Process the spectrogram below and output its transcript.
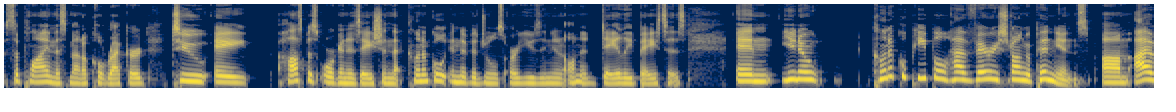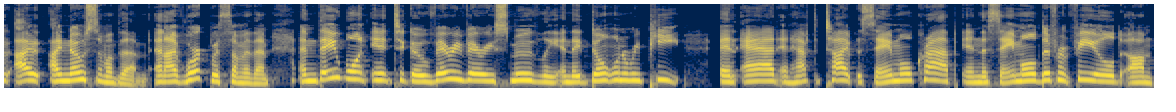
supplying this medical record to a hospice organization that clinical individuals are using it on a daily basis. And, you know, clinical people have very strong opinions. Um, I, I I know some of them, and I've worked with some of them, and they want it to go very very smoothly, and they don't want to repeat and add and have to type the same old crap in the same old different field. Um,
